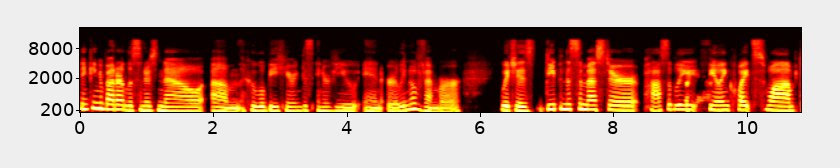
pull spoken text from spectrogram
thinking about our listeners now um, who will be hearing this interview in early November, which is deep in the semester, possibly oh, yeah. feeling quite swamped.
